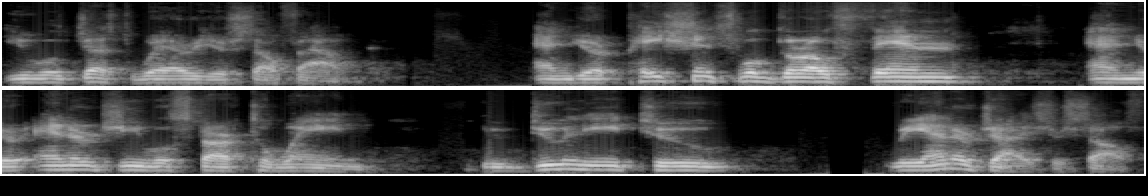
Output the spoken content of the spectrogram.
You will just wear yourself out. And your patience will grow thin and your energy will start to wane. You do need to re energize yourself.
